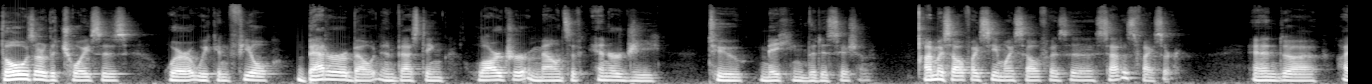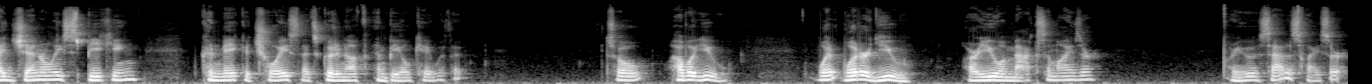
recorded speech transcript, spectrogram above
those are the choices where we can feel better about investing larger amounts of energy to making the decision. I myself, I see myself as a satisficer. And uh, I generally speaking can make a choice that's good enough and be okay with it. So, how about you? What, what are you? Are you a maximizer? Are you a satisficer?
